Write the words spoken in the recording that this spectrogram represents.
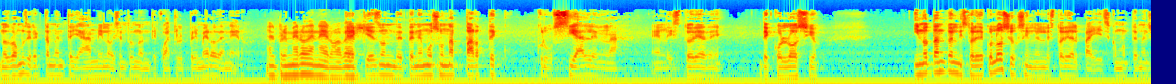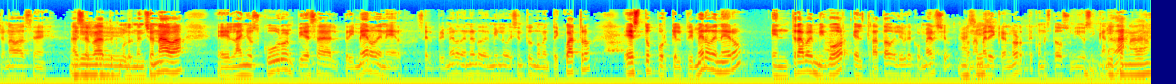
nos vamos directamente ya a 1994, el primero de enero. El primero de enero, a Que ver. aquí es donde tenemos una parte crucial en la, en la historia de, de Colosio. Y no tanto en la historia de Colosio, sino en la historia del país. Como te mencionaba hace, hace El- rato, como les mencionaba, el año oscuro empieza el primero de enero. Es el primero de enero de 1994. Esto porque el primero de enero entraba en vigor el Tratado de Libre Comercio Así con. América del Norte, con Estados Unidos y Y Canadá. Canadá.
